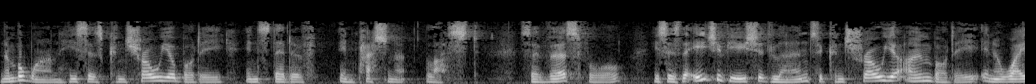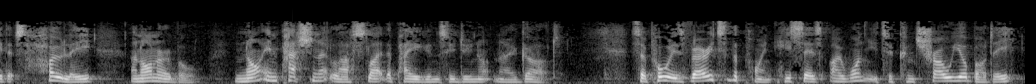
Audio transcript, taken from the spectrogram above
Number one, he says, control your body instead of in passionate lust. So verse four, he says that each of you should learn to control your own body in a way that's holy and honourable, not in passionate lust like the pagans who do not know God. So Paul is very to the point. He says, I want you to control your body,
